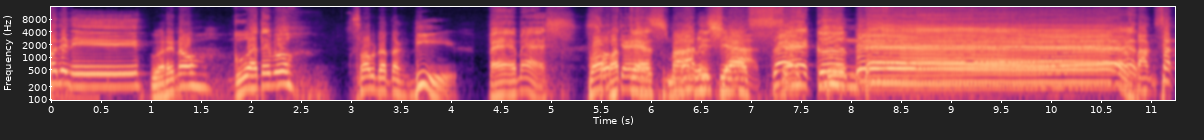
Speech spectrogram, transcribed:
Gua Denny. Gua Reno. Gua Tebo. Selamat datang di PMS Podcast Manusia Sekunder. Bangsat.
